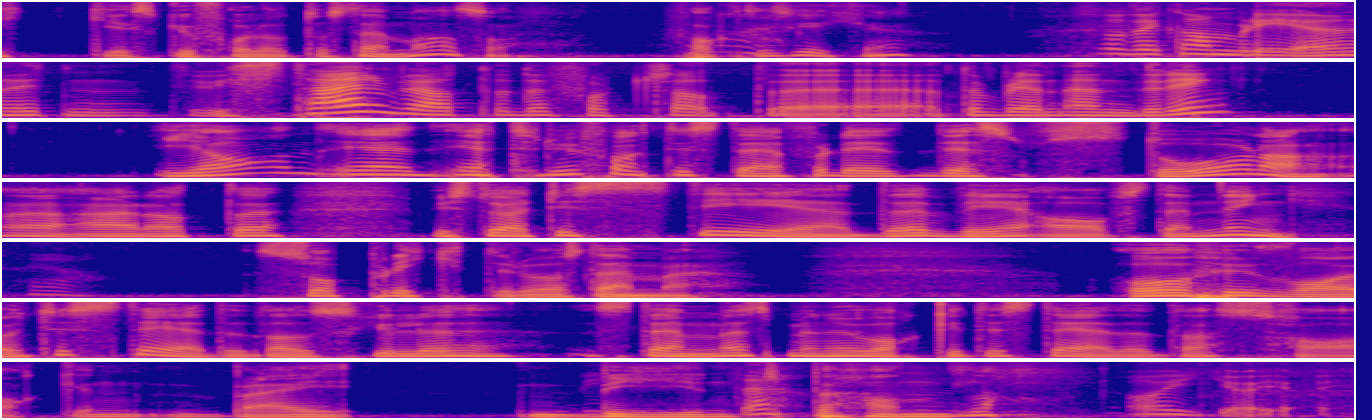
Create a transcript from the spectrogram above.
ikke skulle få lov til å stemme, altså. Faktisk ikke. Så det kan bli en liten twist her, ved at det fortsatt at det blir en endring. Ja, jeg, jeg tror faktisk det. For det, det som står, da, er at hvis du er til stede ved avstemning, Ja. så plikter du å stemme. Og hun var jo til stede da det skulle stemmes, men hun var ikke til stede da saken blei begynt behandla. Oi, oi, oi.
